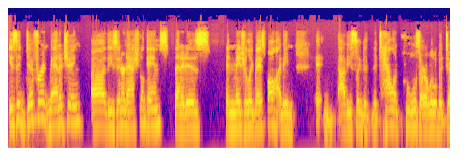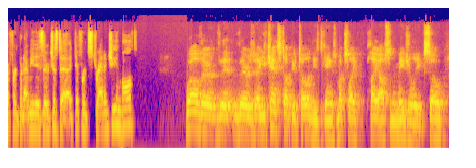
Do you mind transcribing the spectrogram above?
Is it different managing uh, these international games than it is in Major League Baseball? I mean, it, obviously the, the talent pools are a little bit different, but I mean, is there just a, a different strategy involved? Well, the, the, there's uh, you can't stub your toe in these games, much like playoffs in the major league. So,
